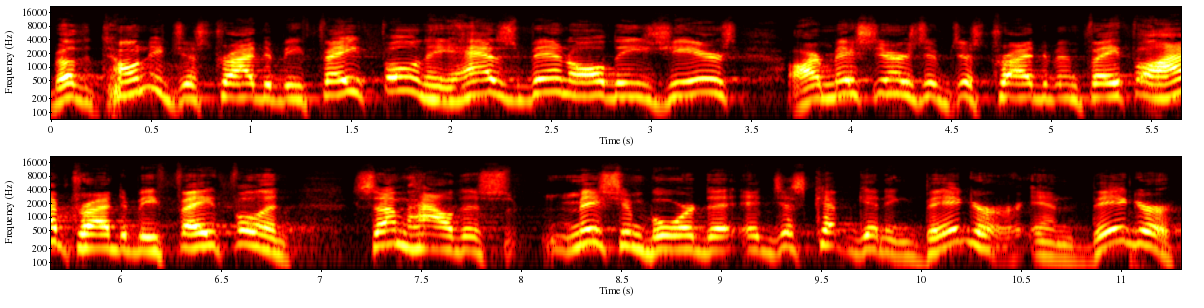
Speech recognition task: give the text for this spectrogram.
Brother Tony just tried to be faithful, and he has been all these years. Our missionaries have just tried to be faithful. I've tried to be faithful, and somehow this mission board it just kept getting bigger and bigger.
